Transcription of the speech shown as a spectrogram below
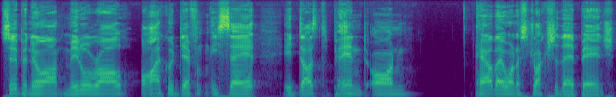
Tupouniua, middle role, I could definitely see it. It does depend on how they want to structure their bench.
